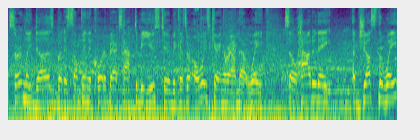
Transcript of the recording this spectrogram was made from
Certainly does, but it's something that quarterbacks have to be used to because they're always carrying around that weight. So how do they adjust the weight?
